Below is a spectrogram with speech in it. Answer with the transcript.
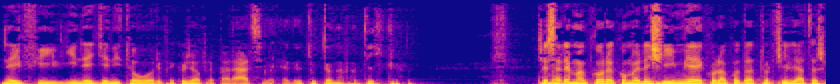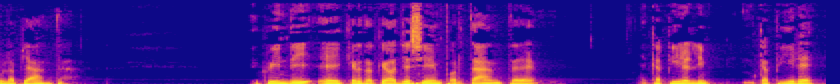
I figli, né i genitori, perché bisogna prepararsi ed è tutta una fatica. Cioè saremo ancora come le scimmie con la coda attorcigliata sulla pianta. E quindi eh, credo che oggi sia importante capire, capire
